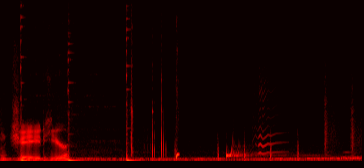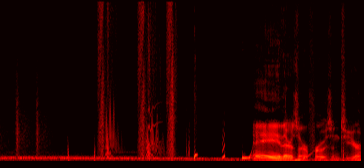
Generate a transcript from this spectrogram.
some jade here. Hey, there's our frozen tear.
